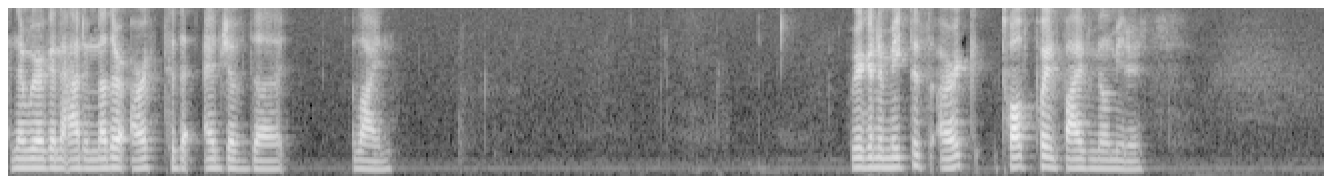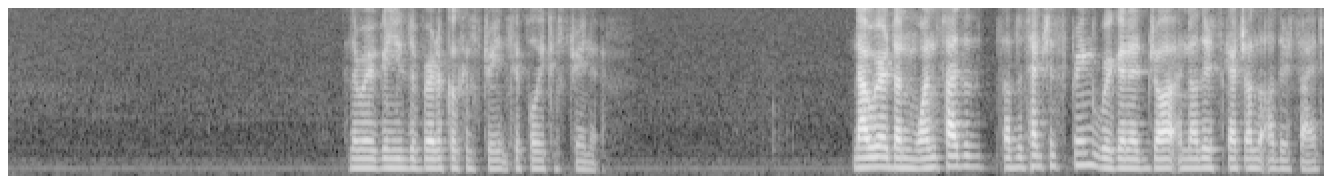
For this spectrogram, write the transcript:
And then we're going to add another arc to the edge of the line. We're going to make this arc 12.5 millimeters. And then we're going to use the vertical constraint to fully constrain it. Now we are done one side of, of the tension spring, we're going to draw another sketch on the other side.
